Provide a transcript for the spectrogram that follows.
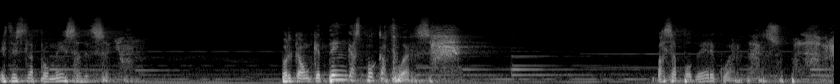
Esta es la promesa del Señor. Porque aunque tengas poca fuerza, vas a poder guardar su palabra.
